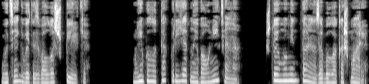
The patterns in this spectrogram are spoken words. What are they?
вытягивает из волос шпильки. Мне было так приятно и волнительно, что я моментально забыла о кошмаре,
